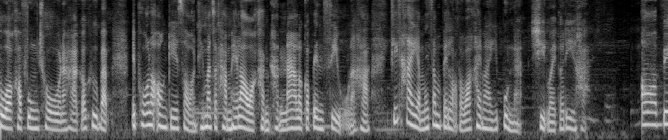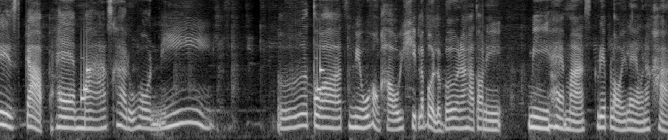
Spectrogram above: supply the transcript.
ตัวคาฟุงโชนะคะ ก็คือแบบไอพวกละอองเกสรที่มันจะทำให้เราอะคันคันหน้าแล้วก็เป็นสิวนะคะ ที่ไทยยังไม่จำเป็นหรอกแต่ว่าใครมาญี่ปุ่นอะฉีดไว้ก็ดีค่ะ Orbis กับ Hair Mask ค่ะทุกคนนี่เออตัวนิ้วของเขาคิดระเบิดระเบ้อนะคะ ตอนนี้มี Hair Mask เรียบร้อยแล้วนะคะ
